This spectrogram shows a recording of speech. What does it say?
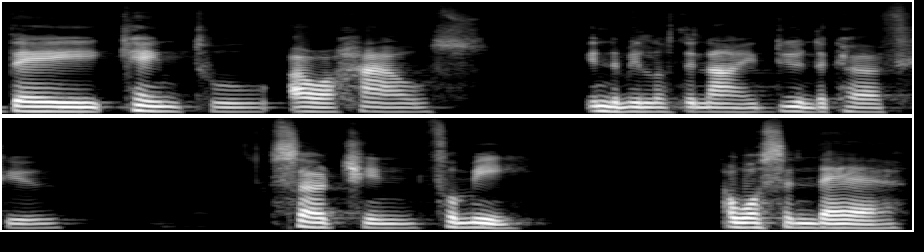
they came to our house in the middle of the night during the curfew, searching for me. I wasn't there.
